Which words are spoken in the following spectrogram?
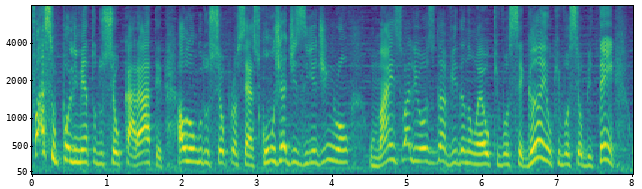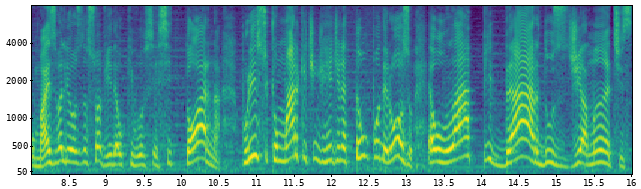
Faça o polimento do seu caráter ao longo do seu processo. Como já dizia Jim Rohn, o mais valioso da vida não é o que você ganha, o que você obtém, o mais valioso da sua vida é o que você se torna. Por isso que o marketing de rede é tão poderoso, é o lapidar dos diamantes.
